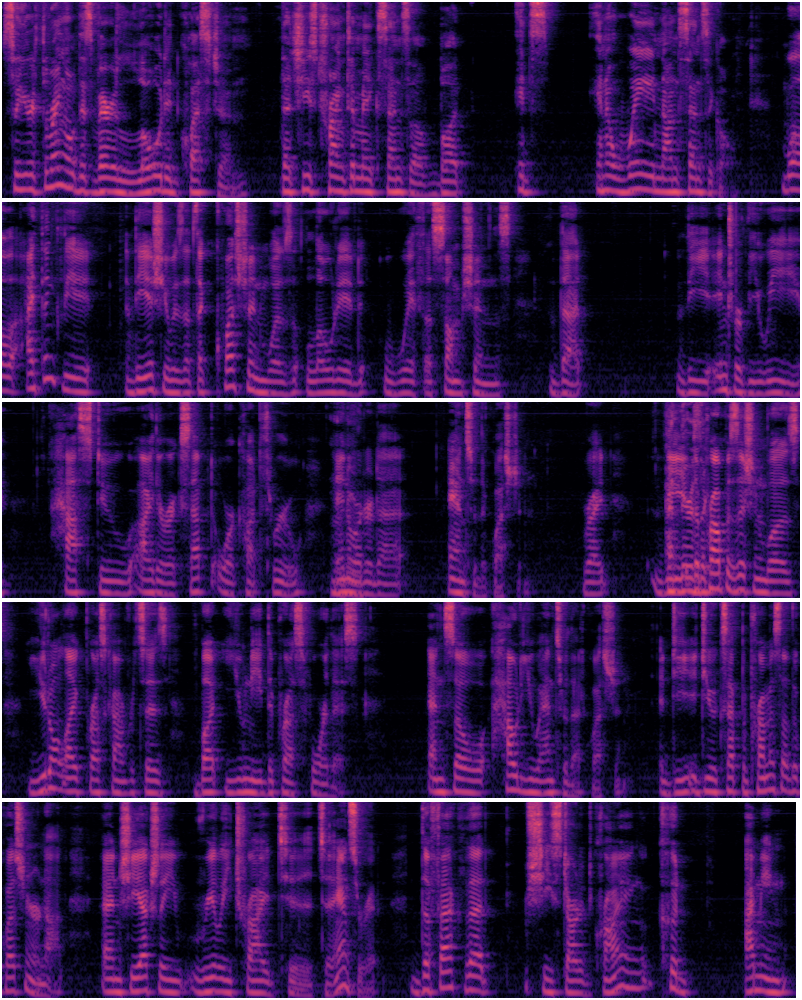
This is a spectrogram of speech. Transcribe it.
So you're throwing out this very loaded question that she's trying to make sense of, but it's in a way nonsensical. Well, I think the the issue is that the question was loaded with assumptions that the interviewee has to either accept or cut through in mm-hmm. order to answer the question, right? The the a- proposition was you don't like press conferences, but you need the press for this. And so, how do you answer that question? Do you, do you accept the premise of the question or not? And she actually really tried to to answer it. The fact that she started crying could, I mean,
